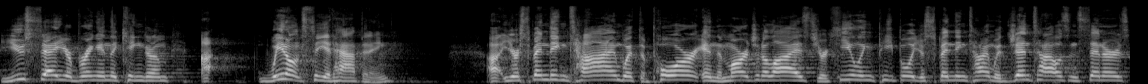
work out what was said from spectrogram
you say you're bringing the kingdom. Uh, we don't see it happening. Uh, you're spending time with the poor and the marginalized. You're healing people. You're spending time with Gentiles and sinners.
